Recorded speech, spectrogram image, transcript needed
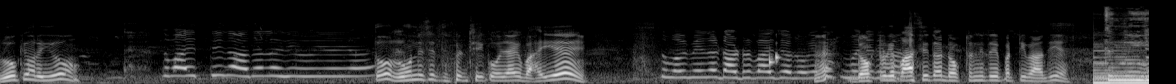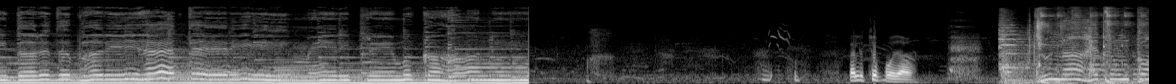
रो क्यों रही हो? तुम्हारी इतनी ज़्यादा लगी हुई है यार। तो रोने से तुम्हें ठीक हो जाएगा भाई ये। तुम अभी मेरे डॉक्टर के पास चलोगे हैं? डॉक्टर के पास ही तो डॉक्टर ने तो ये पट्टी बांधी है। इतनी दर्द भरी है तेरी मेरी प्रेम कहानी। पहले चुप हो जाओ। चुना है तुमको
